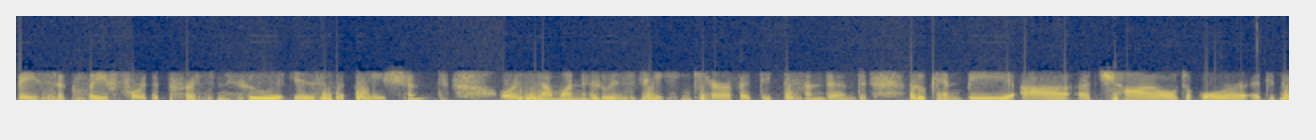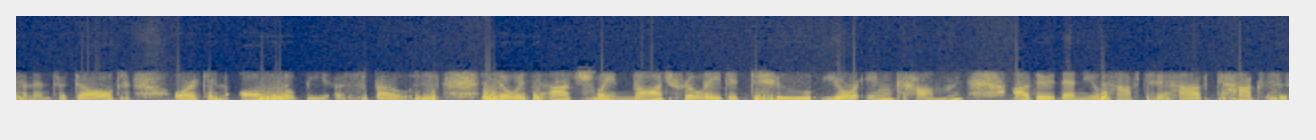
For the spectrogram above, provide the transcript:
basically for the person who is the patient or someone who is taking care of a dependent who can be uh, a child or a dependent adult, or it can also be a spouse. So it's actually not related to your income, other than you have to have taxes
